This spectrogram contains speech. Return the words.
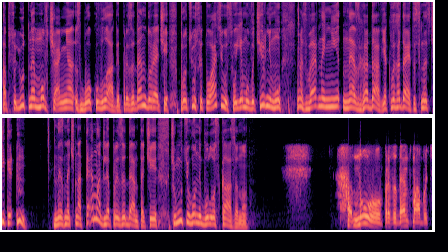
Абсолютне мовчання з боку влади. Президент, до речі, про цю ситуацію у своєму вечірньому зверненні не згадав. Як ви гадаєте, це настільки незначна тема для президента? Чи чому цього не було сказано? Ну, президент, мабуть,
